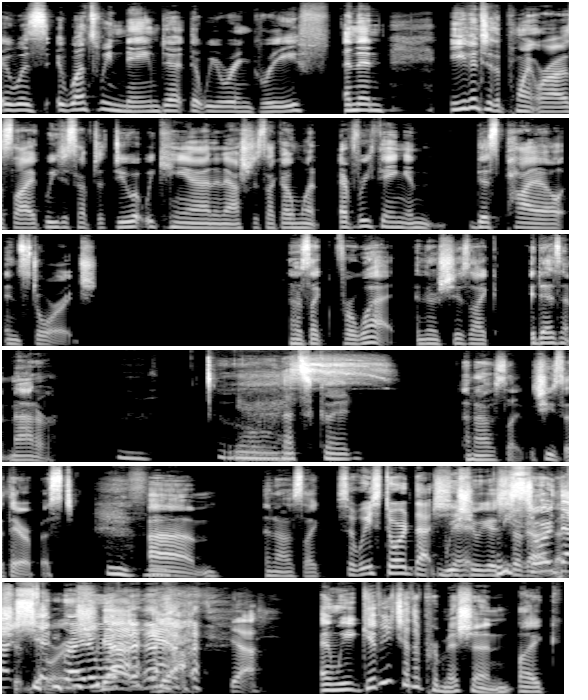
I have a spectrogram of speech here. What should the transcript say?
It was it, once we named it that we were in grief, and then even to the point where I was like, we just have to do what we can. And Ashley's like, I want everything in this pile in storage. I was like, for what? And then she's like, it doesn't matter. Oh, that's good. And I was like, she's a therapist. Mhm. Um, and I was like, So we stored that shit. we should we, We still stored that in shit storage. right away. Yeah, yeah, yeah. And we give each other permission. Like,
